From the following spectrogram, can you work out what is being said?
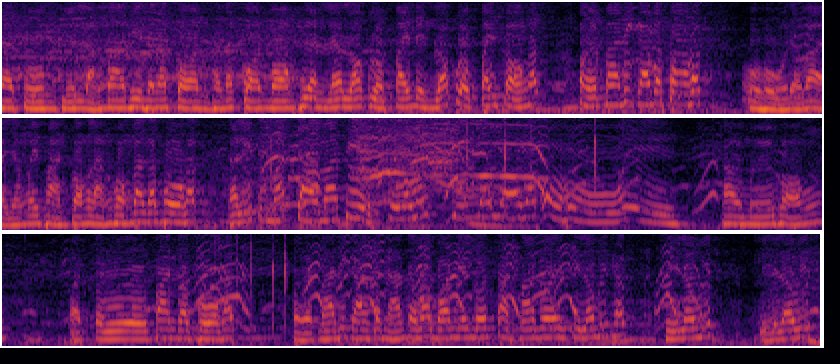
ท่าตูมคืนหลังมาที่ธนกรธนกรมองเพื่อนแล้วล็อกหลบไปหนึ่งล็อกหลบไปสองครับ เปิดมาที่กลางประตูครับ โอ้โห แต่ว่ายังไม่ผ่านกองหลังของบ้านกระโพครับดาลิติมัตจ่ายมาที่สุรวิทย์ยิงยาวๆครับโอ้โหเข้ามือของ ประตูบ้านกระโพครับ เปิดมาที่กลางสนามแต่ว่าบอลยังโดนตัดมาโดยศิลวิทย์ครับศิลวิทย์ศิลวิทย์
